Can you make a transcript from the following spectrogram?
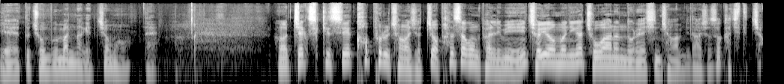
예, 또 좋은 분 만나겠죠, 뭐. 네. 어, 잭스키스의 커플을 청하셨죠. 8408님이 저희 어머니가 좋아하는 노래 신청합니다 하셔서 같이 듣죠.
